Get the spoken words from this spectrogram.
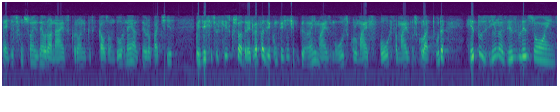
é, disfunções neuronais crônicas que causam dor, né, as neuropatias. O exercício físico, Sodré, ele vai fazer com que a gente ganhe mais músculo, mais força, mais musculatura, reduzindo, às vezes, lesões,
